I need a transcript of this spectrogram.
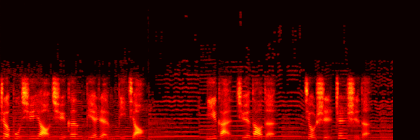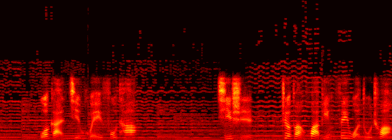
这不需要去跟别人比较，你感觉到的就是真实的。”我赶紧回复他。其实，这段话并非我独创，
